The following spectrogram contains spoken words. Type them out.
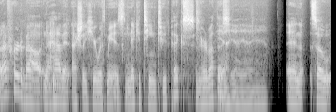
But I've heard about, and I haven't actually here with me, is nicotine toothpicks. Have you heard about this? Yeah, yeah, yeah, yeah. yeah. And so,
